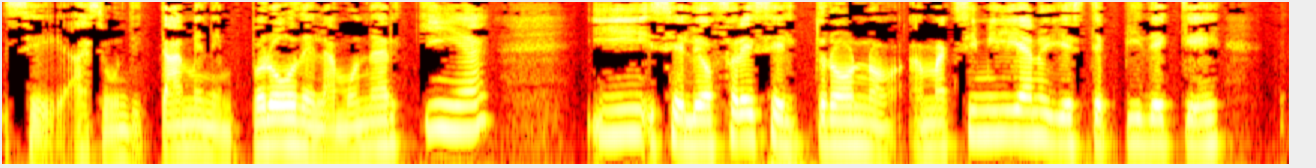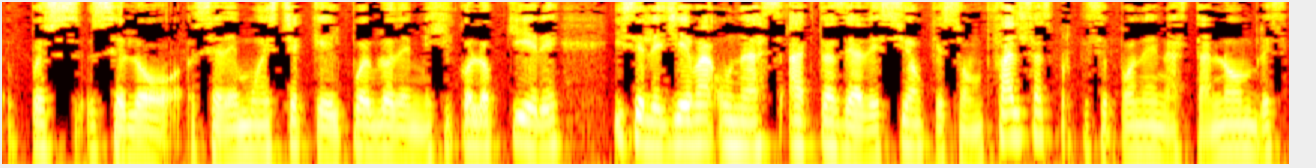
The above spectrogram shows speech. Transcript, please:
se hace un dictamen en pro de la monarquía y se le ofrece el trono a Maximiliano y este pide que pues se lo se demuestre que el pueblo de México lo quiere y se le lleva unas actas de adhesión que son falsas porque se ponen hasta nombres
